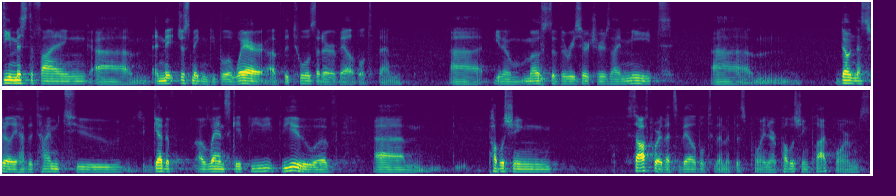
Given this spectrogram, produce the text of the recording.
demystifying, um, and ma- just making people aware of the tools that are available to them. Uh, you know, most of the researchers I meet um, don't necessarily have the time to get a, a landscape view, of um, publishing software that's available to them at this point or publishing platforms.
